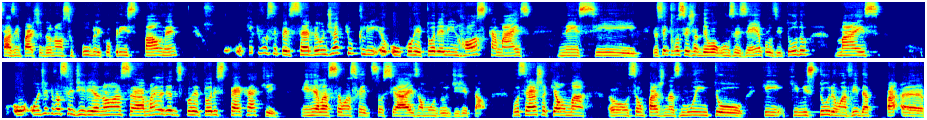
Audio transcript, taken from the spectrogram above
fazem parte do nosso público principal, né? O que, que você percebe? Onde é que o, o corretor ele enrosca mais nesse? Eu sei que você já deu alguns exemplos e tudo, mas onde é que você diria, nossa, a maioria dos corretores peca aqui em relação às redes sociais, ao mundo digital? Você acha que é uma, são páginas muito que, que misturam a vida eh,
